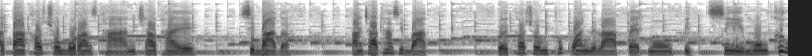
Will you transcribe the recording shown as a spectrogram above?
อัตราเข้าชมโบราณสถานชาวไทย 10 บาทเหรอต่างชาติ 50 บาท เปิดเข้าชมทุกวันเวลา 8 โมง ปิด 4 โมงครึ่ง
